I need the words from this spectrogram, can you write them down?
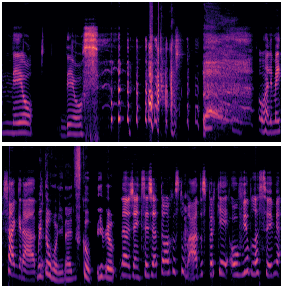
Meu Deus. O alimento sagrado. Muito ruim, né? Desculpe, viu? Não, gente, vocês já estão acostumados, porque ouvir blasfêmia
